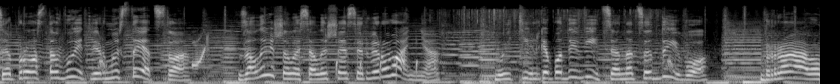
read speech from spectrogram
Це просто витвір мистецтва. Залишилося лише сервірування. Ви тільки подивіться на це диво. Браво!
